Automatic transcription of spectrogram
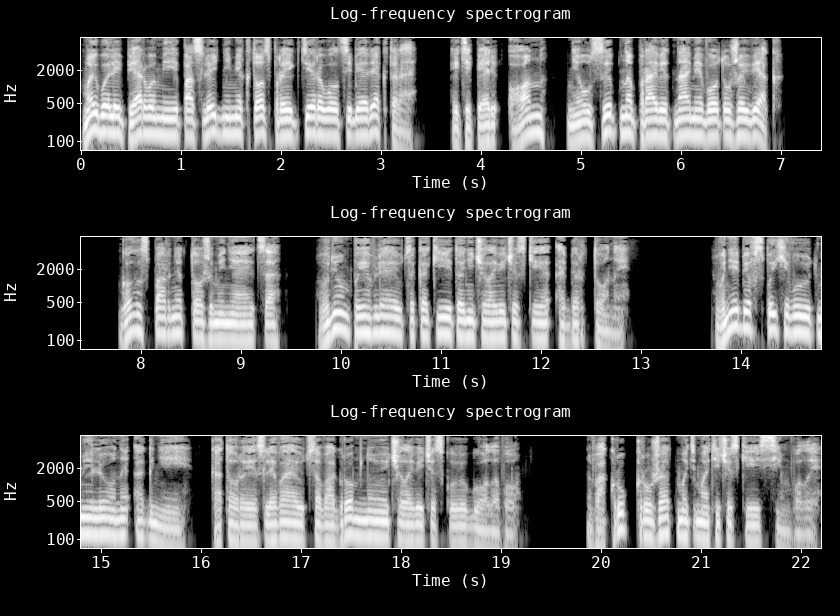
Мы были первыми и последними, кто спроектировал себе ректора, и теперь он неусыпно правит нами вот уже век, Голос парня тоже меняется. В нем появляются какие-то нечеловеческие обертоны. В небе вспыхивают миллионы огней, которые сливаются в огромную человеческую голову. Вокруг кружат математические символы.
